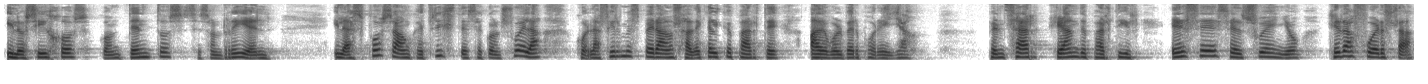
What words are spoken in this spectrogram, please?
Y los hijos, contentos, se sonríen, y la esposa, aunque triste, se consuela con la firme esperanza de que el que parte ha de volver por ella. Pensar que han de partir, ese es el sueño que da fuerza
